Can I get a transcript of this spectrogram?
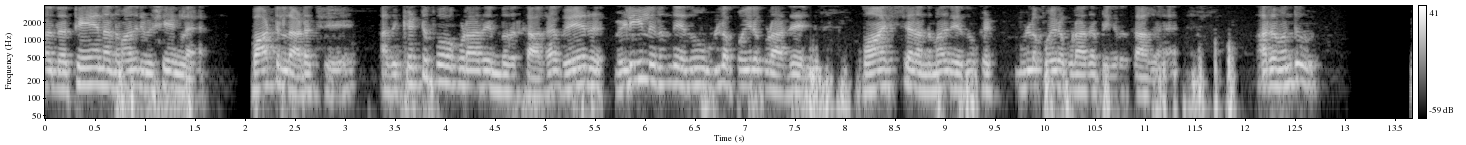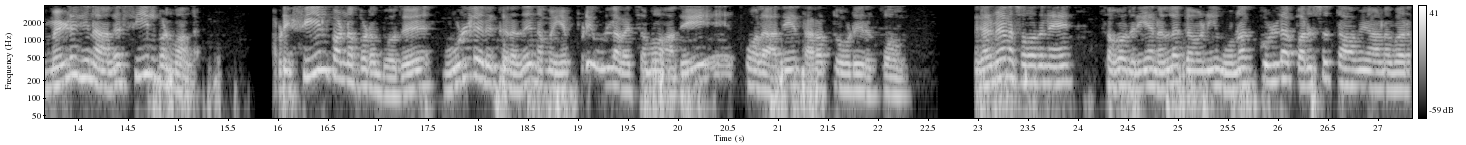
அந்த தேன் அந்த மாதிரி விஷயங்களை பாட்டில் அடைச்சு அது கெட்டு போகக்கூடாது என்பதற்காக வேறு வெளியிலிருந்து எதுவும் உள்ள போயிடக்கூடாது. மாய்ஸ்டர் அந்த மாதிரி எதுவும் கெட் உள்ள போயிடக்கூடாது அப்படிங்கிறதுக்காக அதை வந்து மெழுகினால சீல் பண்ணுவாங்க. அப்படி சீல் பண்ணப்படும் போது உள்ள இருக்கிறது நம்ம எப்படி உள்ள வச்சோமோ அதே போல அதே தரத்தோடு இருக்கும். கருமையான சோதனை சகோதரிய நல்ல கவனி உனக்குள்ள பரிசுத்தாவியானவர்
